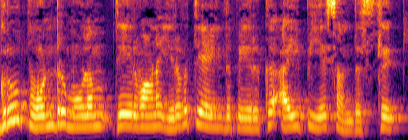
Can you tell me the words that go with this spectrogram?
குரூப் ஒன்று மூலம் தேர்வான இருபத்தி ஐந்து பேருக்கு ஐபிஎஸ் அந்தஸ்து.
